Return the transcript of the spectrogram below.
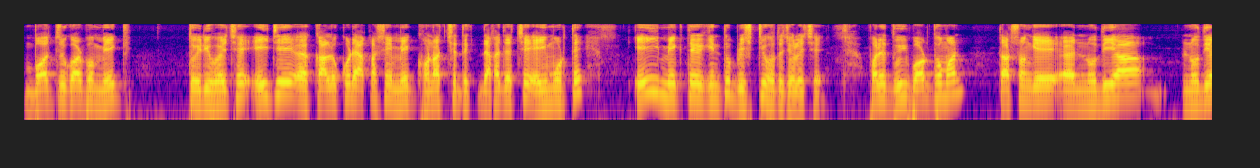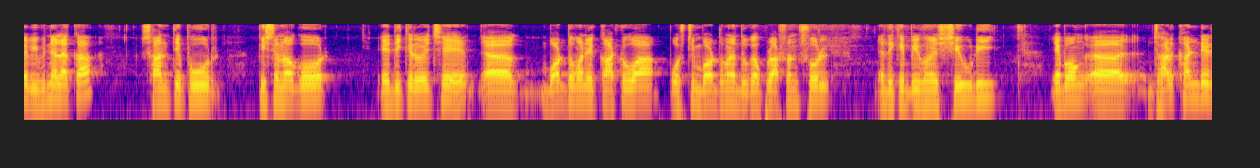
বজ্রগর্ভ মেঘ তৈরি হয়েছে। এই যে কালো করে আকাশে মেঘ ঘনাচ্ছে দেখ- যাচ্ছে এই মুহূর্তে, এই মেঘ থেকে কিন্তু বৃষ্টি হতে চলেছে। ফলে দুই বর্ধমান, তার সঙ্গে নদিয়া, নদিয়ার বিভিন্ন এলাকা, শান্তিপুর, কৃষ্ণনগর, এদিকে রয়েছে বর্ধমানের কাটোয়া, পশ্চিম বর্ধমানের দুর্গাপুর, আসানসোল, এদিকে বীরভূমের সিউড়ি এবং ঝাড়খণ্ডের,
